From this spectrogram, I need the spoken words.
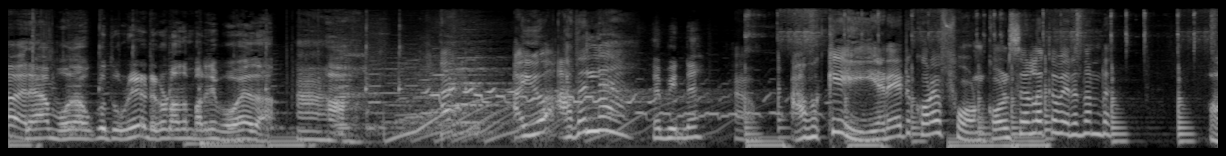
വരാൻ പോകുന്ന നമുക്ക് തുണി എടുക്കണമെന്ന് പറഞ്ഞ് പോയതാ. അയ്യോ അതല്ല. പിന്നെ? അവക്ക് ഈയിടെയായിട്ട് കുറെ ഫോൺ കോൾസുകളൊക്കെ വരുന്നുണ്ട്. ആ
